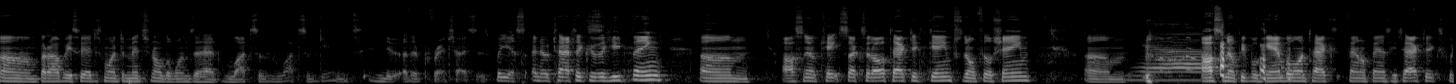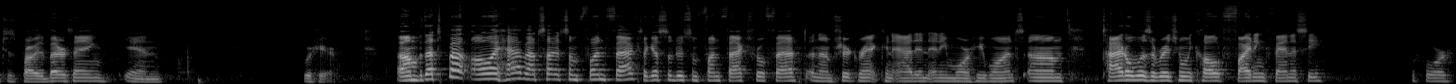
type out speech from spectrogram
um, but obviously I just wanted to mention all the ones that had lots of lots of games and new other franchises. But yes, I know tactics is a huge thing. Um, also know Kate sucks at all tactics games, so don't feel shame. Um, Yeah. also know people gamble on tax- Final Fantasy Tactics, which is probably the better thing, and we're here. Um, but that's about all I have outside some fun facts. I guess I'll do some fun facts real fast, and I'm sure Grant can add in any more he wants. Um, title was originally called Fighting Fantasy before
